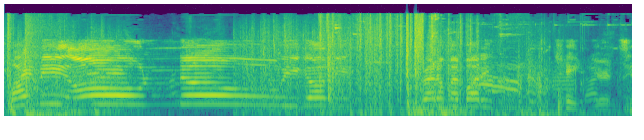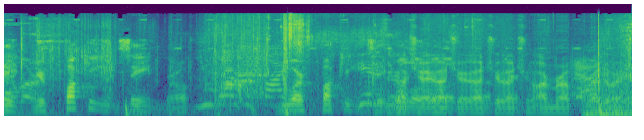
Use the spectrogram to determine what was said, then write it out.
Fight me! Oh no! He got me! He's right on my body! Kate, you're insane. You're fucking insane, bro. You want to fight? You are fucking insane. I got you, I got you, I got you, I got you. Armor up right away.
